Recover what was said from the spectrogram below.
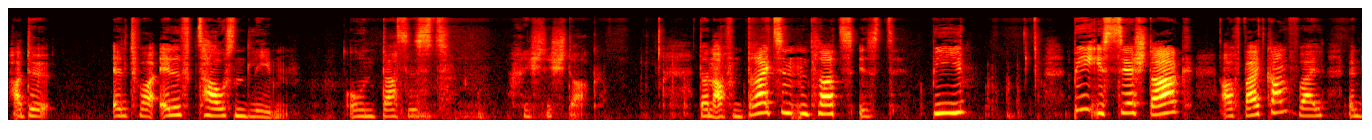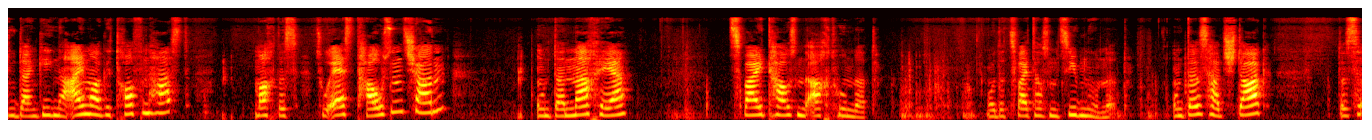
hatte etwa 11.000 Leben. Und das ist richtig stark. Dann auf dem 13. Platz ist B. B ist sehr stark auf Weitkampf, weil wenn du deinen Gegner einmal getroffen hast, macht es zuerst 1000 Schaden und dann nachher 2800 oder 2700. Und das ist halt stark, dass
